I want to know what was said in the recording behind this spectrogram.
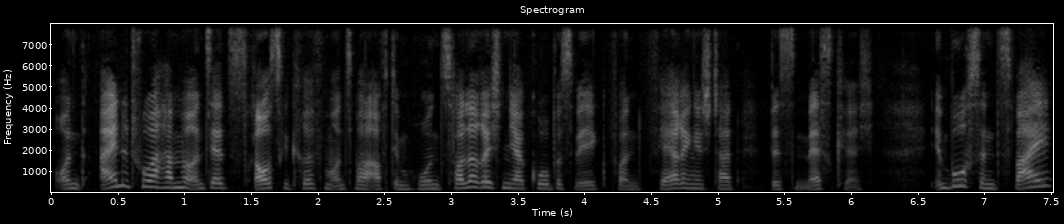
Und eine Tour haben wir uns jetzt rausgegriffen, und zwar auf dem Hohenzollerischen Jakobusweg von Feringenstadt bis Meßkirch. Im Buch sind zwei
